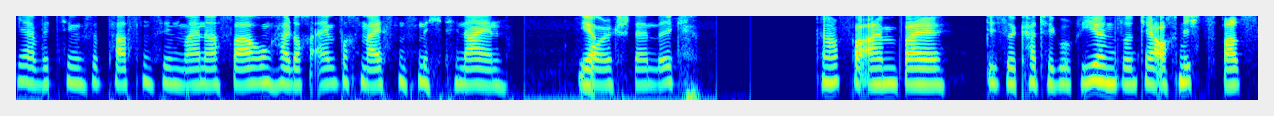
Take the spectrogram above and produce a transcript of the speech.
Ja, beziehungsweise passen sie in meiner Erfahrung halt auch einfach meistens nicht hinein. Ja. Vollständig. Ja, vor allem, weil diese Kategorien sind ja auch nichts, was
